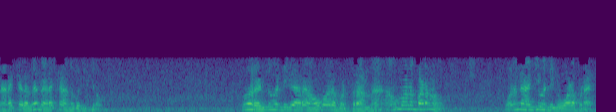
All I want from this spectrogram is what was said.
நடக்கிறத நடக்க அனுமதிக்கணும். இப்போ ரெண்டு வட்டிக்காரன் அவமானப்படுத்துறான்னா அவமானப்படணும். உடனே அஞ்சு வட்டிக்கு ஓடப்படாது.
